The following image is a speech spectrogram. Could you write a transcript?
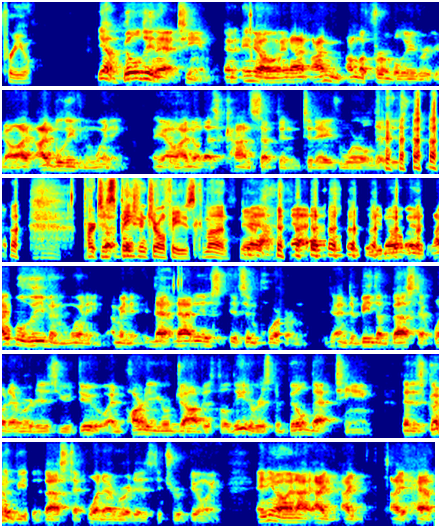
for you? Yeah, building that team, and you know, and I, am I'm, I'm a firm believer. You know, I, I believe in winning. You know, I know that's a concept in today's world. That is, you know, Participation but, trophies. Come on. Yeah. yeah, yeah absolutely. you know, and I believe in winning. I mean, that that is it's important, and to be the best at whatever it is you do. And part of your job as the leader is to build that team that is going to be the best at whatever it is that you're doing. And you know, and I I I, I have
